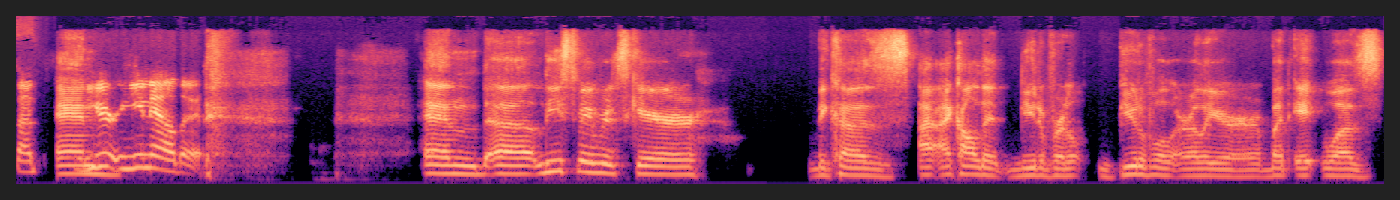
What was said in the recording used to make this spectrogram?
That's and you you nailed it. And uh, least favorite scare because I, I called it beautiful beautiful earlier, but it was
